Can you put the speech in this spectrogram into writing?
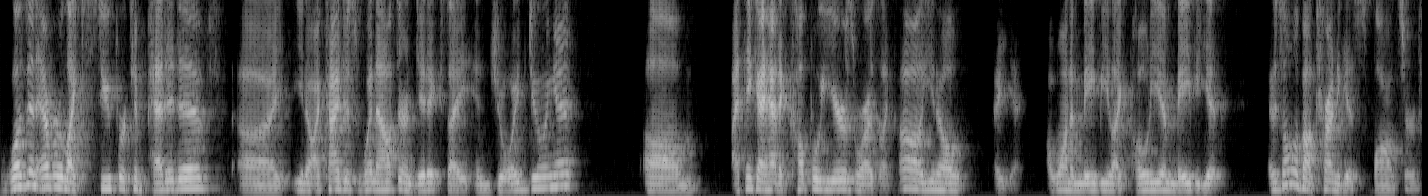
wasn't ever like super competitive. Uh, you know, I kind of just went out there and did it because I enjoyed doing it. Um, I think I had a couple years where I was like, oh, you know, I, I want to maybe like podium, maybe get. It was all about trying to get sponsored.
